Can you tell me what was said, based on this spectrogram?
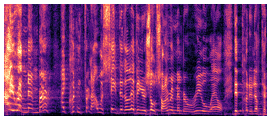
I remember, I couldn't, I was saved at 11 years old, so I remember real well. They put it up there.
